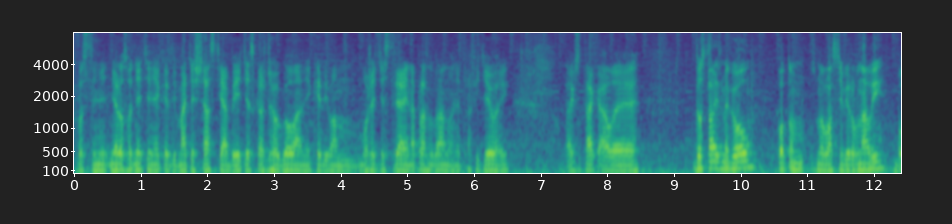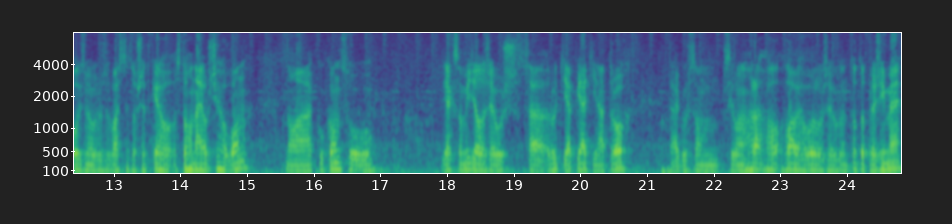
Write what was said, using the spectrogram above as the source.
proste nerozhodnete, niekedy máte šťastie a bijete z každého góla, niekedy vám môžete strieľať na prázdnu bránu a netrafíte ju, hej. Takže tak, ale dostali sme gól, potom sme vlastne vyrovnali, boli sme už vlastne zo všetkého, z toho najhoršieho von. No a ku koncu, jak som videl, že už sa rutia piati na troch, tak už som si len v hlave hovoril, že už len toto prežíme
